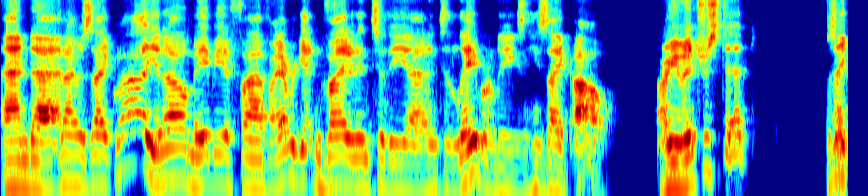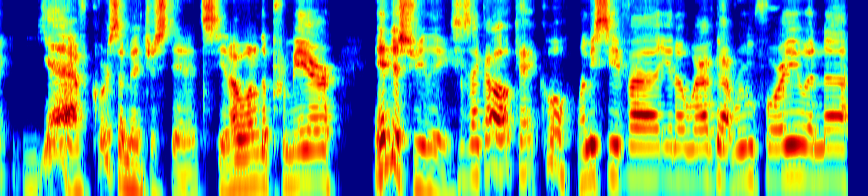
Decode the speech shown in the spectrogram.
and uh, and I was like, well, you know, maybe if uh, if I ever get invited into the uh, into the LABR leagues, and he's like, oh, are you interested? I was like, yeah, of course I'm interested. It's you know one of the premier industry leagues. He's like, oh, okay, cool. Let me see if uh, you know, where I've got room for you, and uh,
